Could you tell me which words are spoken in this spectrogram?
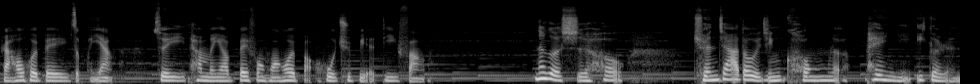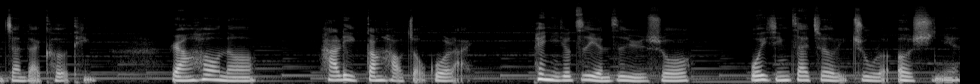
然后会被怎么样，所以他们要被凤凰会保护去别的地方。那个时候，全家都已经空了，佩妮一个人站在客厅，然后呢，哈利刚好走过来，佩妮就自言自语说：“我已经在这里住了二十年。”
